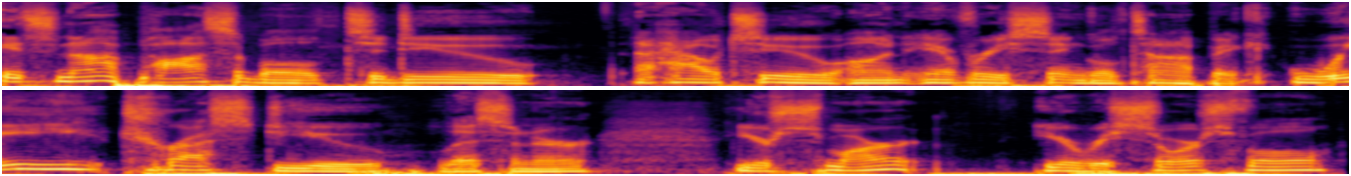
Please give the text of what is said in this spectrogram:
it's not possible to do a how to on every single topic. We trust you, listener. You're smart, you're resourceful,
